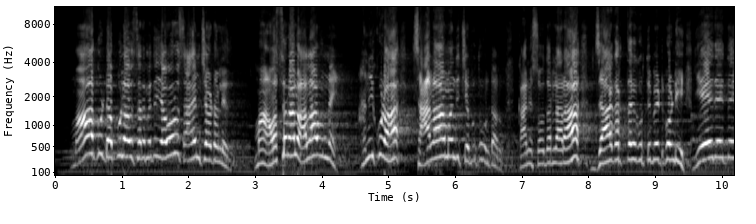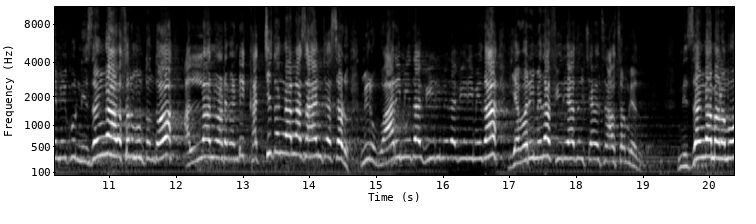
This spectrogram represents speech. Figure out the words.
మాకు డబ్బులు అవసరమైతే ఎవరు సహాయం చేయడం లేదు. మా అవసరాలు అలా ఉన్నాయి అని కూడా చాలామంది చెబుతూ ఉంటారు. కానీ సోదరులారా జాగ్రత్తగా గుర్తుపెట్టుకోండి. ఏదైతే మీకు నిజంగా అవసరం ఉంటుందో అల్లాను అడగండి. ఖచ్చితంగా అల్లా సహాయం చేస్తాడు. మీరు వారి మీద వీరి మీద వీరి మీద ఎవరి మీద ఫిర్యాదులు చేయాల్సిన అవసరం లేదు. నిజంగా మనము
